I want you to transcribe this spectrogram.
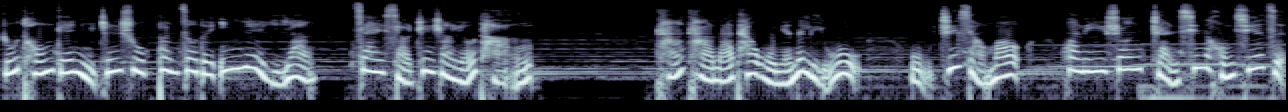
如同给女贞树伴奏的音乐一样，在小镇上流淌。卡卡拿他五年的礼物——五只小猫，换了一双崭新的红靴子。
